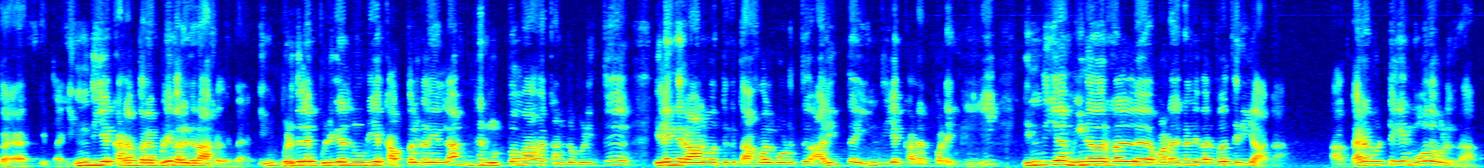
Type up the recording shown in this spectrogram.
இப்ப இப்ப இந்திய கடற்பரப்பிலே வருகிறார்கள். இப்ப இந்~ விடுதலை புலிகளுடைய கப்பல்களை எல்லாம் மிக நுட்பமாக கண்டுபிடித்து இளைஞர் ராணுவத்துக்கு தகவல் கொடுத்து அளித்த இந்திய கடற்படைக்கு இந்திய மீனவர்கள் படகுகளில் வருவது தெரியாதா? வரவிட்டு ஏன் மோத விடுகிறார்கள்?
